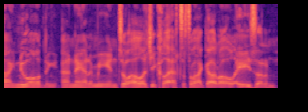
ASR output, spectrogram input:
I knew all the anatomy and zoology classes, so I got all A's on them.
